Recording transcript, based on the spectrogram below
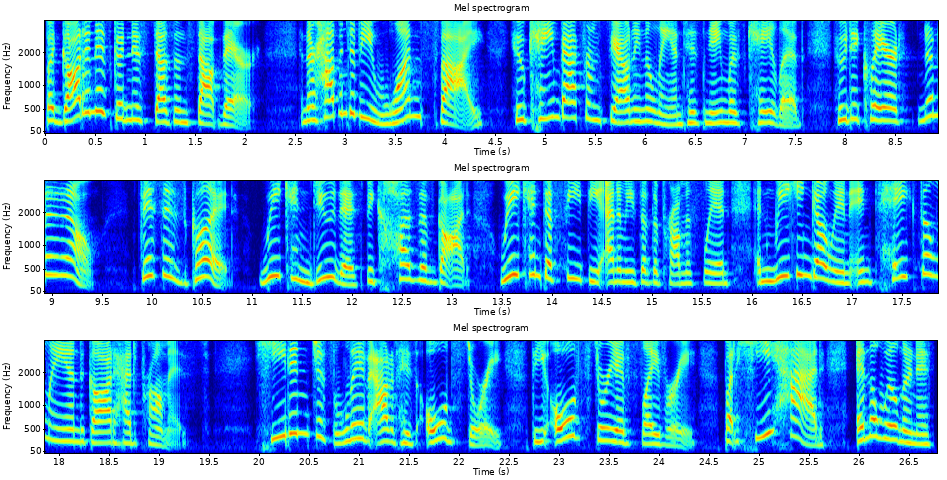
But God in His goodness doesn't stop there. And there happened to be one spy who came back from scouting the land. His name was Caleb, who declared, No, no, no, no. This is good. We can do this because of God. We can defeat the enemies of the promised land and we can go in and take the land God had promised. He didn't just live out of his old story, the old story of slavery, but he had in the wilderness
